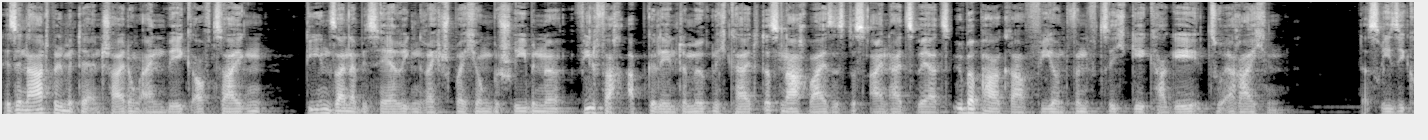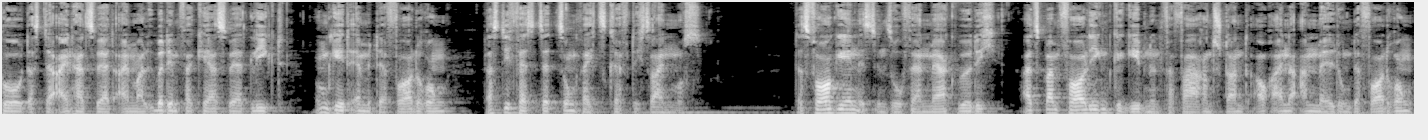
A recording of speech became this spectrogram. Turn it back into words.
Der Senat will mit der Entscheidung einen Weg aufzeigen die in seiner bisherigen Rechtsprechung beschriebene, vielfach abgelehnte Möglichkeit des Nachweises des Einheitswerts über § 54 GKG zu erreichen. Das Risiko, dass der Einheitswert einmal über dem Verkehrswert liegt, umgeht er mit der Forderung, dass die Festsetzung rechtskräftig sein muss. Das Vorgehen ist insofern merkwürdig, als beim vorliegend gegebenen Verfahrensstand auch eine Anmeldung der Forderung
